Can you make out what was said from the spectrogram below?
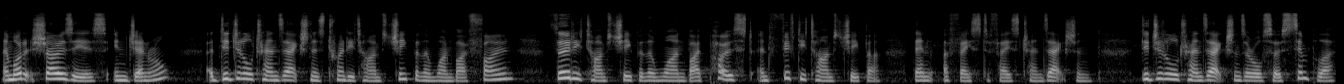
and what it shows is, in general, a digital transaction is 20 times cheaper than one by phone, 30 times cheaper than one by post and 50 times cheaper than a face-to-face -face transaction. Digital transactions are also simpler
